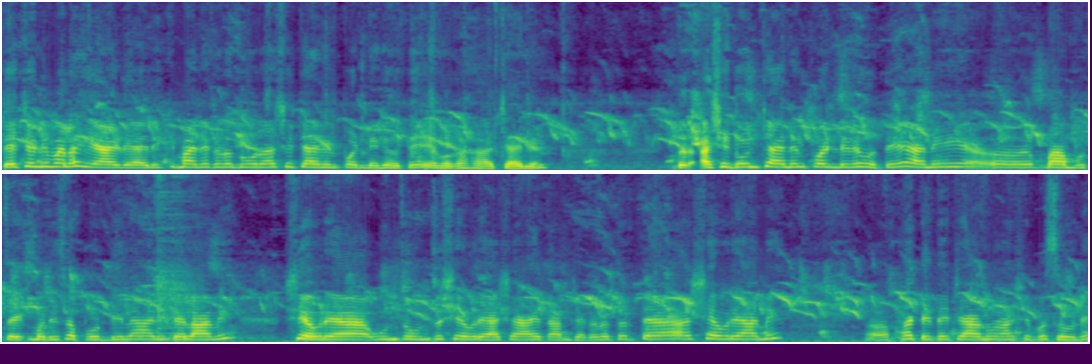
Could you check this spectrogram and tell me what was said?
त्याच्याने मला ही आयडिया आली की माझ्याकडे दोन असे चॅनेल पडलेले होते. हे बघा हा चॅनेल तर असे दोन चॅनेल पडलेले होते आणि बांबूचा एक मध्ये सपोर्ट दिला आणि त्याला आम्ही शेवऱ्या उंच उंच शेवऱ्या अशा आहेत आमच्याकडं. तर त्या शेवऱ्या आम्ही फटे फाटे त्याचे आणून असे बसवले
